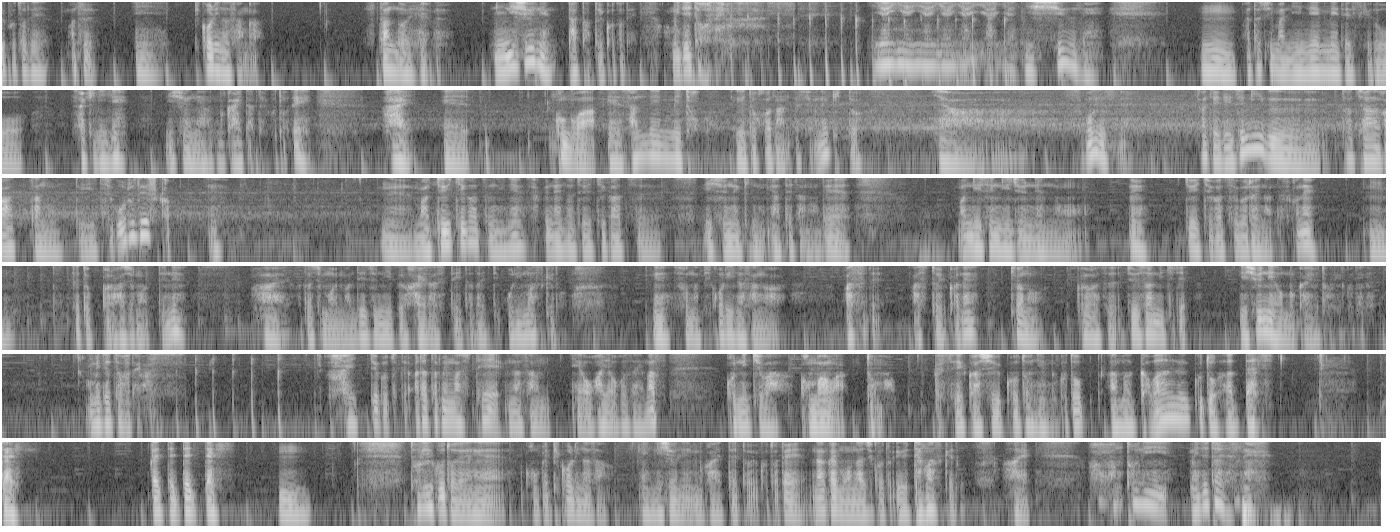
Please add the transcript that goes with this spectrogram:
ということでまず、えー、ピコリノさんがスタンド FM2 周年経ったということでおめでとうございます。いやいやいやいやいやいやいや2周年。うん私今2年目ですけど先にね2周年を迎えたということではい、えー、今後は、えー、3年目というところなんですよねきっと。いやーすごいですね。だってディズニー部立ち上がったのっていつ頃ですか？ねまあ11月にね昨年の11月1周年記念やってたので、まあ、2020年のね11月ぐらいなんですかね。うん。ってとこから始まってね。はい。私も今ディズニー部入らせていただいておりますけどねそんなピコリーナさんが明日で明日というかね今日の9月13日で2周年を迎えるということでおめでとうございます。はい、ということで改めまして皆さん、えー、おはようございます。こんにちは、こんばんは、どうも。癖歌手ことネムこと天川ことはです。です。だだだです。うん。ということでね、今回ピコリナさん、えー、2周年迎えてということで、何回も同じこと言ってますけど、はい。本当にめでたいですね。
